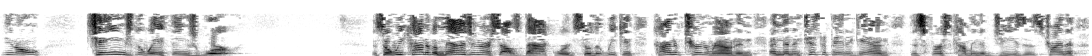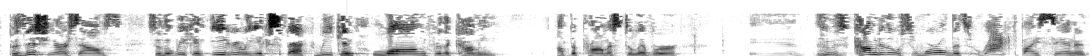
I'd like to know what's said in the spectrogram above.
you know, change the way things were. So we kind of imagine ourselves backwards so that we can kind of turn around and, and then anticipate again this first coming of Jesus, trying to position ourselves so that we can eagerly expect, we can long for the coming of the promised deliverer who's come to this world that's racked by sin and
